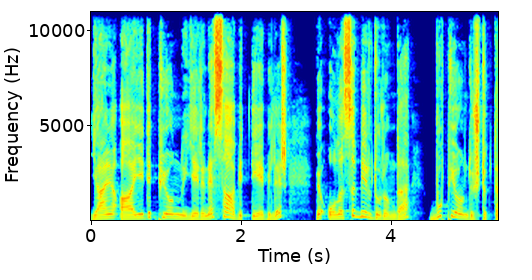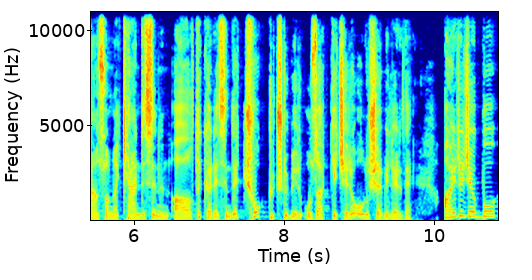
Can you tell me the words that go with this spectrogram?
Yani A7 piyonunu yerine sabitleyebilir ve olası bir durumda bu piyon düştükten sonra kendisinin A6 karesinde çok güçlü bir uzak geçeri oluşabilirdi. Ayrıca bu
